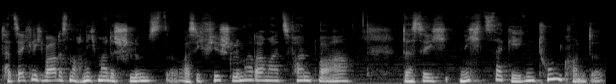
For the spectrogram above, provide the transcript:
tatsächlich war das noch nicht mal das Schlimmste. Was ich viel schlimmer damals fand, war, dass ich nichts dagegen tun konnte.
